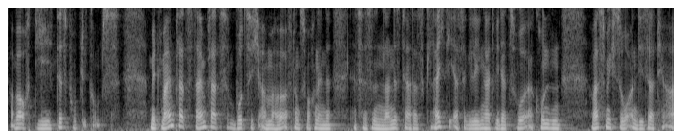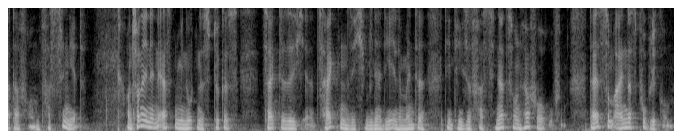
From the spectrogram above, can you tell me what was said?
aber auch die des Publikums. Mit Mein Platz, Dein Platz bot sich am Eröffnungswochenende des Hessischen Landestheaters gleich die erste Gelegenheit wieder zu erkunden, was mich so an dieser Theaterform fasziniert. Und schon in den ersten Minuten des Stückes zeigte sich, zeigten sich wieder die Elemente, die diese Faszination hervorrufen. Da ist zum einen das Publikum.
